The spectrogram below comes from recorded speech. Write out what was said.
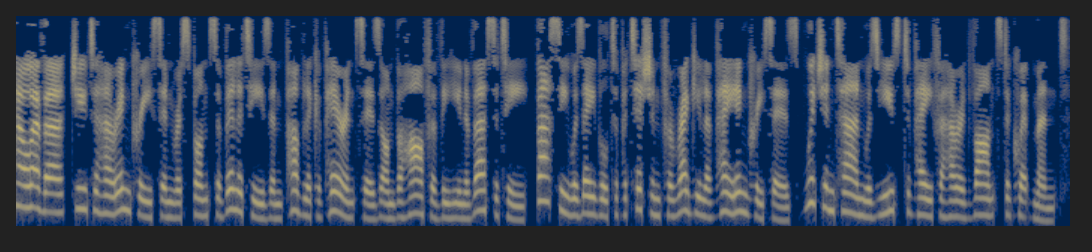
However, due to her increase in responsibilities and public appearances on behalf of the university, Bassi was able to petition for regular pay increases, which in turn was used to pay for her advanced equipment.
